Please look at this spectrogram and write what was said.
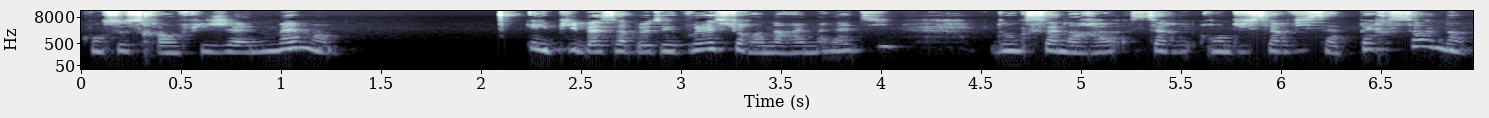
qu'on se sera infligé à nous-mêmes. Et puis bah, ça peut s'écouler sur un arrêt maladie. Donc ça n'aura rendu service à personne.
